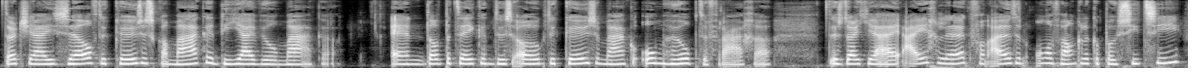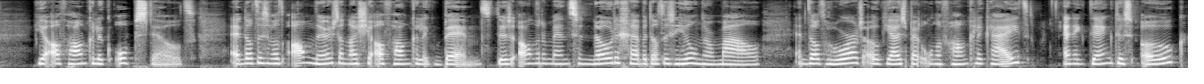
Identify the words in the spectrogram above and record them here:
Dat jij zelf de keuzes kan maken die jij wil maken. En dat betekent dus ook de keuze maken om hulp te vragen. Dus dat jij eigenlijk vanuit een onafhankelijke positie je afhankelijk opstelt. En dat is wat anders dan als je afhankelijk bent. Dus andere mensen nodig hebben, dat is heel normaal. En dat hoort ook juist bij onafhankelijkheid. En ik denk dus ook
